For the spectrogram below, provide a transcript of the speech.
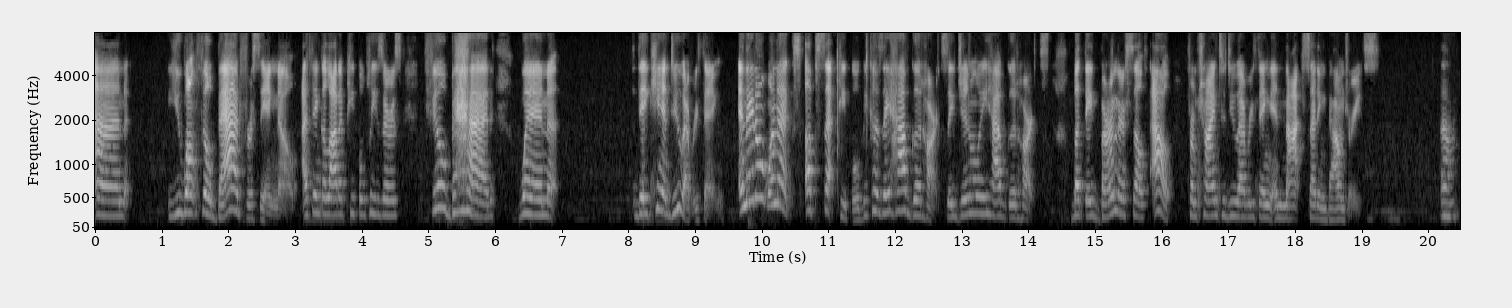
and you won't feel bad for saying no. I think a lot of people pleasers feel bad when they can't do everything. And they don't want to upset people because they have good hearts. They generally have good hearts, but they burn themselves out from trying to do everything and not setting boundaries. Um,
